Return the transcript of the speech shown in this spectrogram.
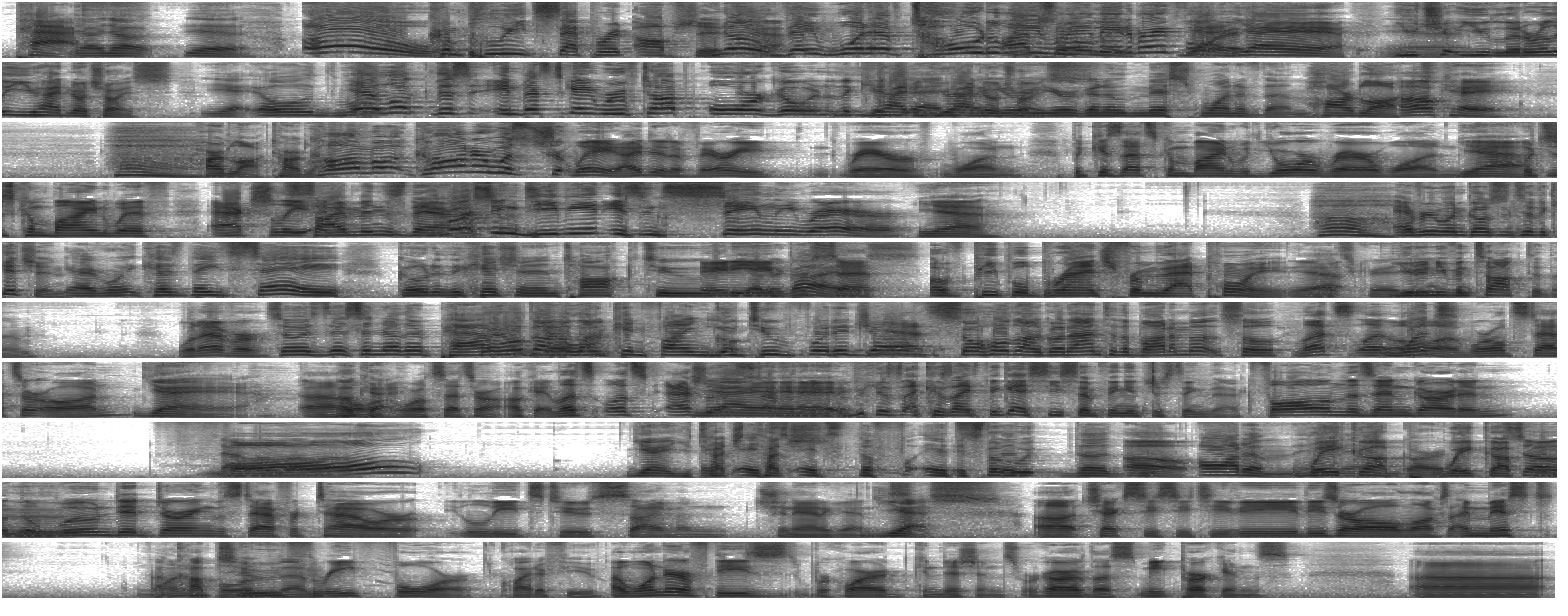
Path. Yeah, no, yeah. Oh Complete separate option. no! Yeah. They would have totally absolutely made a break for yeah, it. Yeah, yeah, yeah. You cho- you literally you had no choice. Yeah. Oh, Yeah, look, this investigate rooftop or go into the You had- kitchen. you had no you're, choice. You're gonna miss one of them. Hard locked. okay. Hard locked. Hard locked. Con- Connor was. Tr- Wait, I did a very rare one because that's combined with your rare one. Yeah. Which is combined with actually. Simon's there. Rushing Deviant is insanely rare. Yeah. Everyone goes into the kitchen. Everyone, because they say go to the kitchen and talk to the other 88%. guys. Of people branch from that point. Yeah. That's crazy. You didn't even talk to them. Whatever. So is this another path Wait, hold that on, no hold one on. can find Go- YouTube footage of? Yes. So hold on, go down to the bottom. Of, so Let's let. Once- Hold on. World stats are on. yeah, yeah, yeah. Uh, hold okay. on, World stats are on. Okay. Let's let's actually yeah, let's yeah, start from the yeah, yeah, beginning. because because I think I see something interesting there. Fall in the Zen Garden. No, no, no, no. Fall. Yeah, you touch it's, touch. It's the it's, It's the, the- the, the, Oh. autumn. wake the up, garden. wake up. So in the wounded during the Stratford Tower leads to Simon shenanigans. Yes. Uh, check CCTV. These are all unlocks. I missed one, couple of them. three, four. Quite a few. I wonder if these required conditions. Regardless, meet Perkins. Uh,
